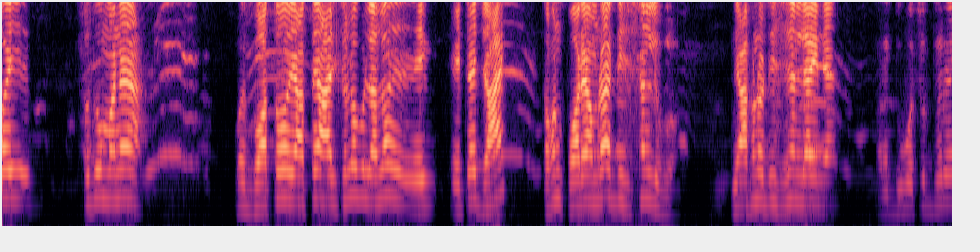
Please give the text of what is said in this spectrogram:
ওই শুধু মানে ওই গত ইয়াতে আইছিল বলে হলো এই এটা যায় তখন পরে আমরা ডিসিশন নিব। এখনও ডিসিশন নেই না মানে দু বছর ধরে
